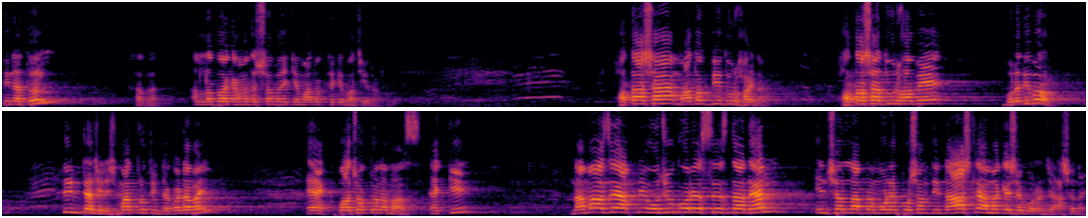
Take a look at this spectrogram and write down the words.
তিনাতুল খাবাল। আল্লাহ পাক আমাদের সবাইকে মাদক থেকে বাঁচিয়ে রাখুন। হতাশা মাদক দিয়ে দূর হয় না। হতাশা দূর হবে, বলে দিব? তিনটা জিনিস, মাত্র তিনটা। কয়টা ভাই? এক, পাঁচ অক্ত নামাজ। এক কি? নামাজে আপনি অজু করে সেজদা দেন, ইনশাল্লাহ আপনার মনে প্রশান্তি না আসলে আমাকে এসে বলেন যে আসে নাই।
